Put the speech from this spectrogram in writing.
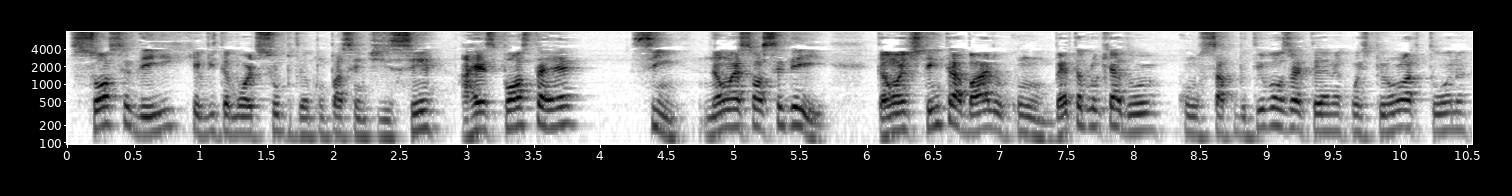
Só CDI que evita morte súbita com paciente de C? A resposta é sim, não é só CDI. Então a gente tem trabalho com beta-bloqueador, com sacubitril/valsartana, com espironolactona.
